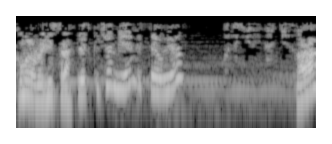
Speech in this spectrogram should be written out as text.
¿Cómo lo registra? ¿Lo escuchan bien este audio? ¿Ah?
